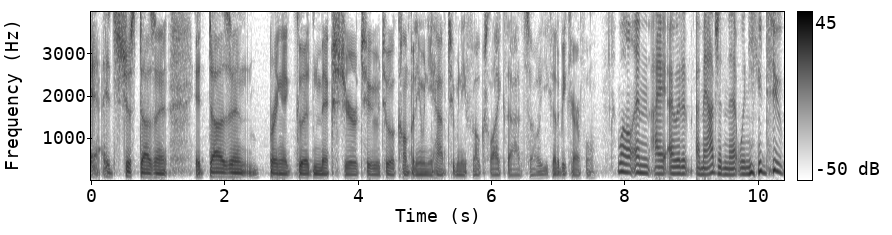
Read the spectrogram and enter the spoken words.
it just doesn't it doesn't bring a good mixture to to a company when you have too many folks like that so you got to be careful Well, and I, I would imagine that when you do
